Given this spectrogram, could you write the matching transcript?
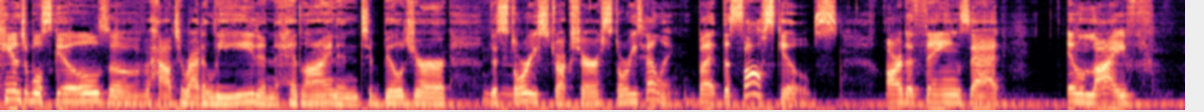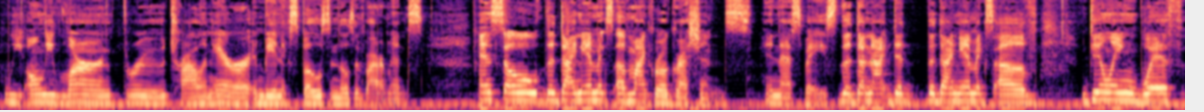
tangible skills of how to write a lead and a headline and to build your mm-hmm. the story structure, storytelling. But the soft skills are the things that in life we only learn through trial and error and being exposed in those environments. And so the dynamics of microaggressions in that space, the, the, the dynamics of dealing with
